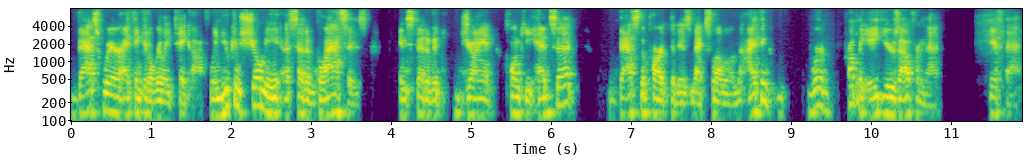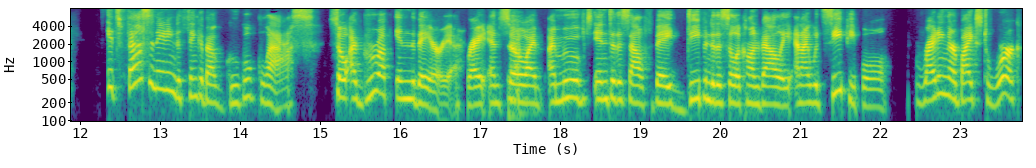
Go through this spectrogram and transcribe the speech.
that's where I think it'll really take off. When you can show me a set of glasses instead of a giant clunky headset, that's the part that is next level. And I think we're probably eight years out from that, if that. It's fascinating to think about Google Glass. So I grew up in the Bay Area, right? And so yeah. I, I moved into the South Bay, deep into the Silicon Valley, and I would see people riding their bikes to work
